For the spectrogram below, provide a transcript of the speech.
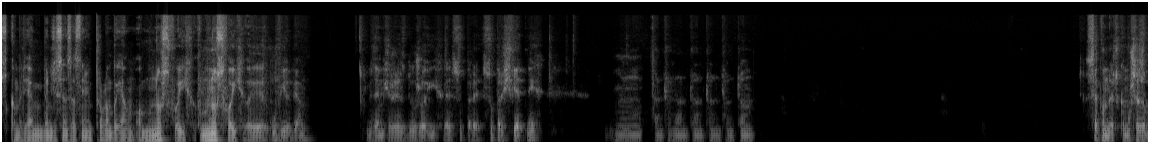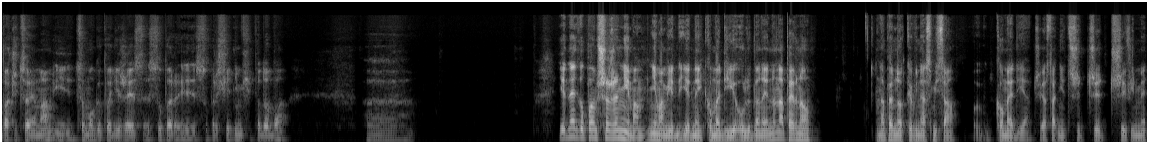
Z komediami będzie sensacyjny problem, bo ja mnóstwo ich, mnóstwo ich uwielbiam. Wydaje mi się, że jest dużo ich e, super, super świetnych. Mm, Sekundeczkę, muszę zobaczyć, co ja mam i co mogę powiedzieć, że jest super, e, super świetnie mi się podoba. E, jednego powiem szczerze, nie mam. Nie mam jednej komedii ulubionej. No na pewno na pewno Kevina Smitha, komedia, czyli ostatnie trzy, trzy, trzy filmy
